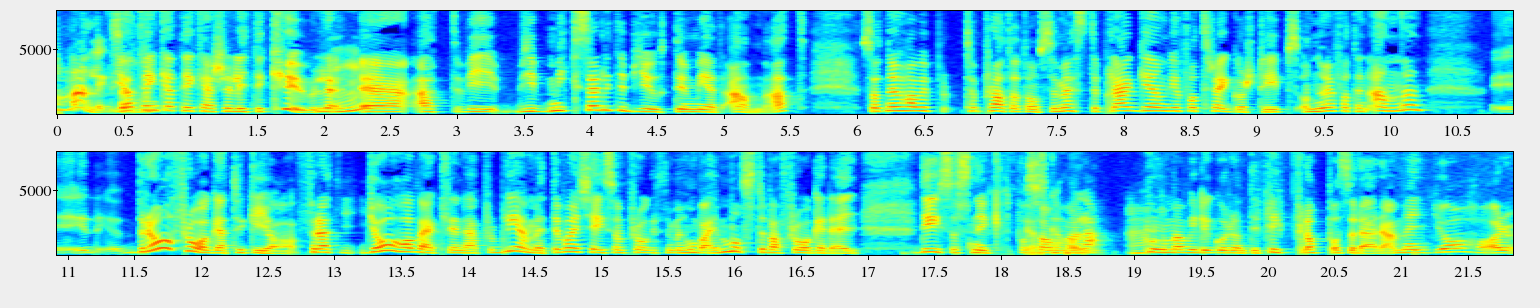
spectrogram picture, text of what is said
varannan, liksom. Jag tänker att det kanske är lite kul eh, att vi, vi mixar lite beauty med annat. Så att nu har vi pr- pratat om semesterplaggen, vi har fått trädgårdstips och nu har jag fått en annan eh, Bra fråga tycker jag, för att jag har verkligen det här problemet. Det var en tjej som frågade mig, hon bara, jag måste bara fråga dig. Det är så snyggt på sommaren. Man vill ju gå runt i flipflop och sådär. Men jag har,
